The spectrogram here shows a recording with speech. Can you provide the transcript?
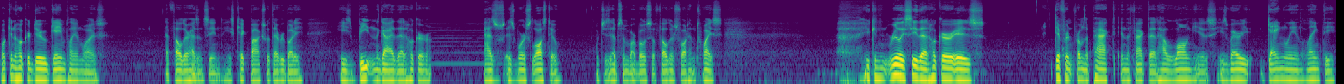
What can Hooker do game plan wise that Felder hasn't seen? He's kickboxed with everybody. He's beaten the guy that Hooker has his worst loss to, which is Edson Barbosa. Felder's fought him twice. You can really see that Hooker is different from the pack in the fact that how long he is. He's very gangly and lengthy.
